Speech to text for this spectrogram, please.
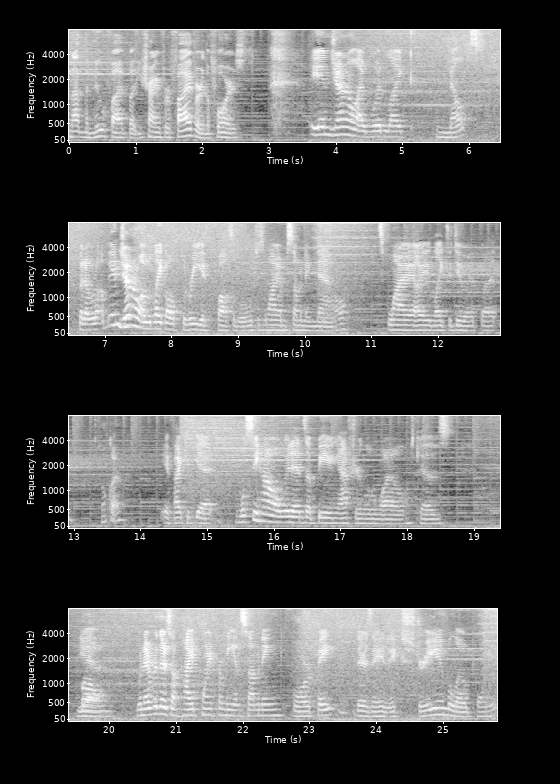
not the new five, but you're trying for five or the fours. In general, I would like Melt, but I would, in general, I would like all three if possible, which is why I'm summoning now. It's why I like to do it, but Okay. if I could get, we'll see how it ends up being after a little while, because yeah. Whenever there's a high point for me in summoning for Fate, there's an extreme low point.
